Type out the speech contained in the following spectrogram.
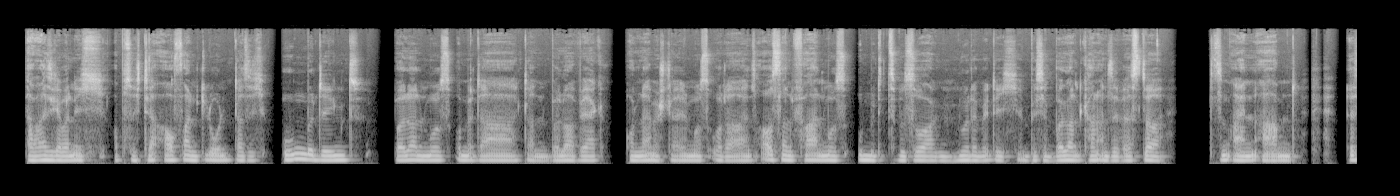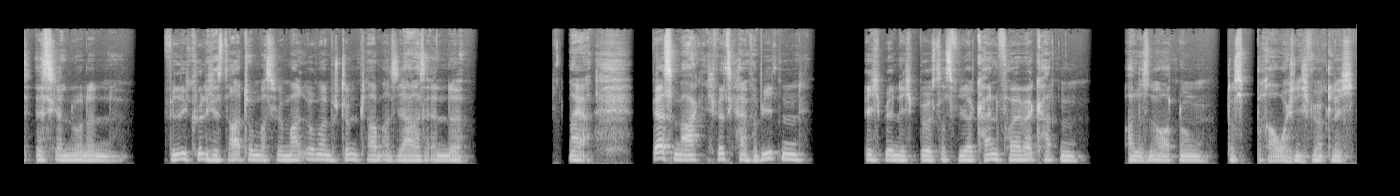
Da weiß ich aber nicht, ob sich der Aufwand lohnt, dass ich unbedingt böllern muss und mir da dann ein Böllerwerk online bestellen muss oder ins Ausland fahren muss, um mir die zu besorgen, nur damit ich ein bisschen böllern kann an Silvester zum einen Abend. Es ist ja nur ein willkürliches Datum, was wir mal irgendwann bestimmt haben als Jahresende. Naja, wer es mag, ich will es keinem verbieten. Ich bin nicht böse, dass wir kein Feuerwerk hatten. Alles in Ordnung. Das brauche ich nicht wirklich.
